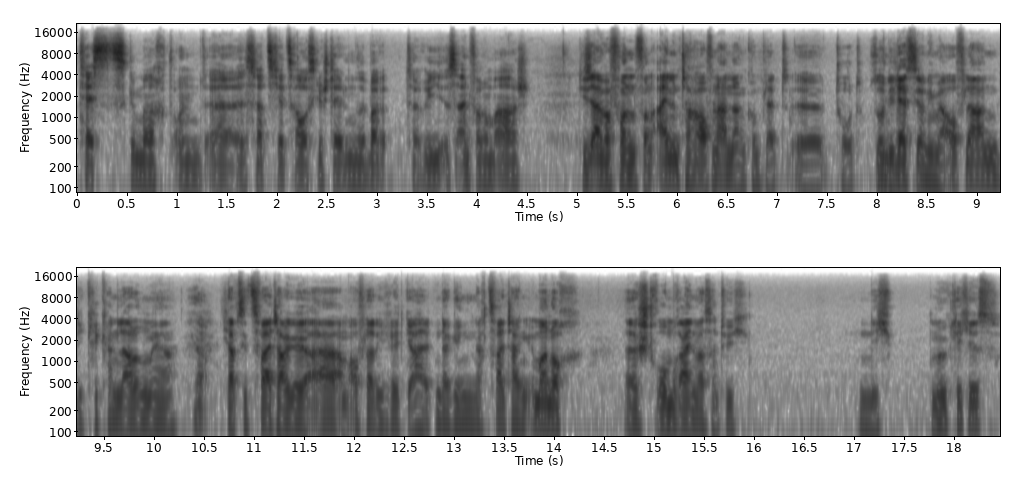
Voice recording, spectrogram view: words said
Tests gemacht und äh, es hat sich jetzt rausgestellt, unsere Batterie ist einfach im Arsch. Die ist einfach von, von einem Tag auf den anderen komplett äh, tot. So, mhm. die lässt sich auch nicht mehr aufladen, die kriegt keine Ladung mehr. Ja. Ich habe sie zwei Tage äh, am Aufladegerät gehalten, da ging nach zwei Tagen immer noch äh, Strom rein, was natürlich nicht möglich ist,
